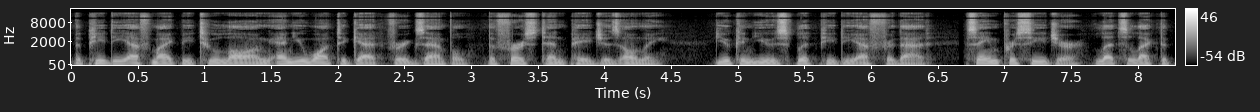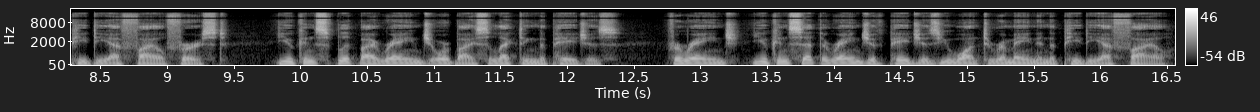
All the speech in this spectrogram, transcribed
The PDF might be too long and you want to get, for example, the first 10 pages only. You can use split PDF for that. Same procedure, let's select the PDF file first. You can split by range or by selecting the pages. For range, you can set the range of pages you want to remain in the PDF file.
